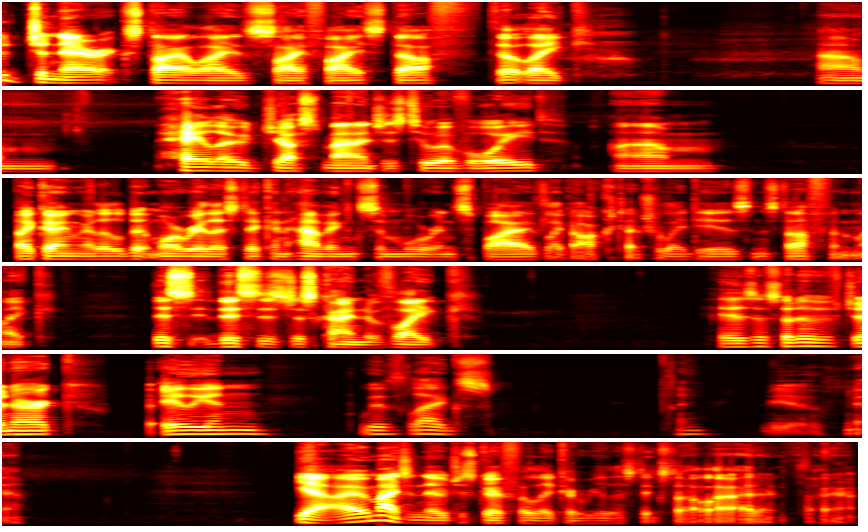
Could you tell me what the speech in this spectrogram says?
Of generic stylized sci-fi stuff that like um, Halo just manages to avoid um, by going a little bit more realistic and having some more inspired like architectural ideas and stuff. And like this, this is just kind of like here's a sort of generic alien with legs. Thing. Yeah, yeah. Yeah, I imagine they would just go for like a realistic style. I don't, I don't.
